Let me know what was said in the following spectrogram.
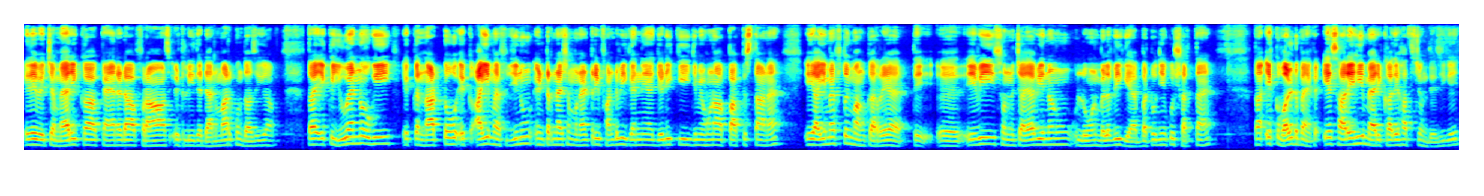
ਇਹਦੇ ਵਿੱਚ ਅਮਰੀਕਾ, ਕੈਨੇਡਾ, ਫਰਾਂਸ, ਇਟਲੀ ਤੇ ਡੈਨਮਾਰਕ ਹੁੰਦਾ ਸੀਗਾ। ਤਾਂ ਇੱਕ ਯੂਐਨ ਹੋ ਗਈ, ਇੱਕ ਨਾਟੋ, ਇੱਕ ਆਈਐਮਐਫ ਜਿਹਨੂੰ ਇੰਟਰਨੈਸ਼ਨਲ ਮੋਨੇਟਰੀ ਫੰਡ ਵੀ ਕਹਿੰਦੇ ਆ, ਜਿਹੜੀ ਕਿ ਜਿਵੇਂ ਹੁਣ ਆ ਪਾਕਿਸਤਾਨ ਹੈ, ਇਹ ਆਈਐਮਐਫ ਤੋਂ ਹੀ ਮੰਗ ਕਰ ਰਿਹਾ ਹੈ। ਤੇ ਇਹ ਵੀ ਸੁਣਨ ਚ ਆਇਆ ਵੀ ਇਹਨਾਂ ਨੂੰ ਲੋਨ ਮਿਲ ਵੀ ਗਿਆ ਬਟ ਉਹਦੀਆਂ ਕੁਝ ਸ਼ਰਤਾਂ ਹੈ। ਤਾਂ ਇੱਕ ਵਰਲਡ ਬੈਂਕ ਇਹ ਸਾਰੇ ਹੀ ਅਮਰੀਕਾ ਦੇ ਹੱਥ 'ਚ ਹੁੰਦੇ ਸੀਗੇ।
